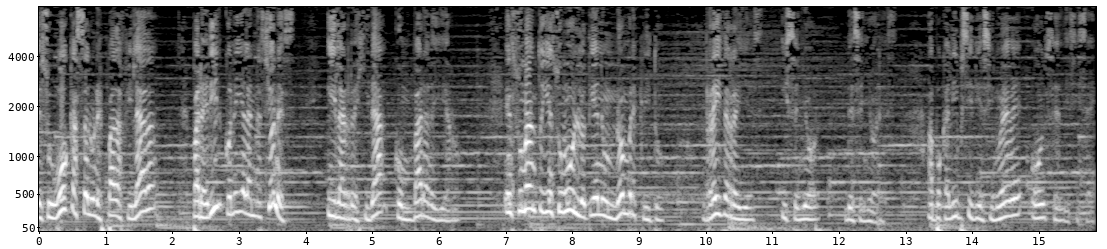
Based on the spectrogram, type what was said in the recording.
De su boca sale una espada afilada para herir con ella las naciones y la regirá con vara de hierro. En su manto y en su muslo tiene un nombre escrito, Rey de Reyes y Señor de Señores. Apocalipsis 19, 11 al 16.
